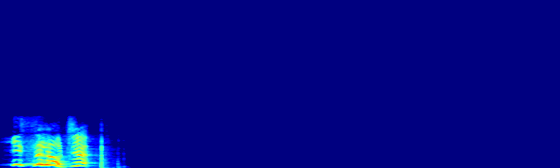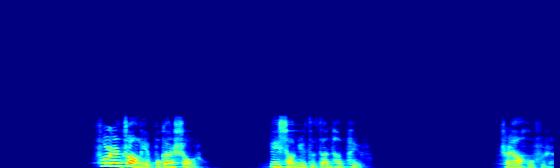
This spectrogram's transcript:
一死了之。夫人壮烈，不甘受辱，令小女子赞叹佩服。陈阳侯夫人，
